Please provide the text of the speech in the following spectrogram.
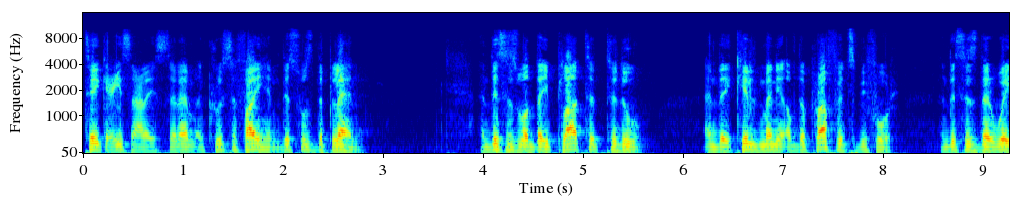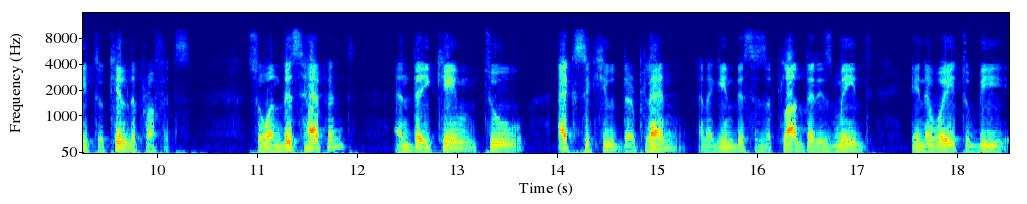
take Isa alayhi salam and crucify him. This was the plan. And this is what they plotted to do. And they killed many of the prophets before. And this is their way to kill the prophets. So when this happened, and they came to execute their plan, and again, this is a plot that is made in a way to be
